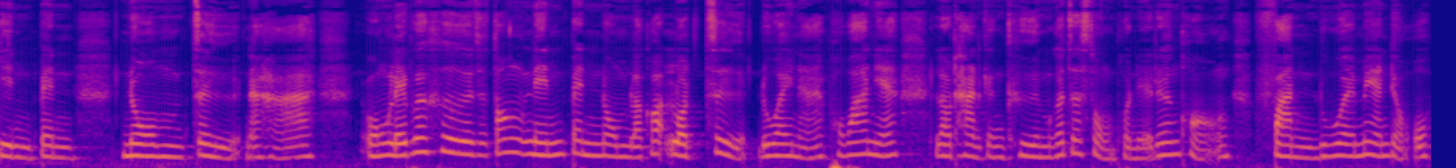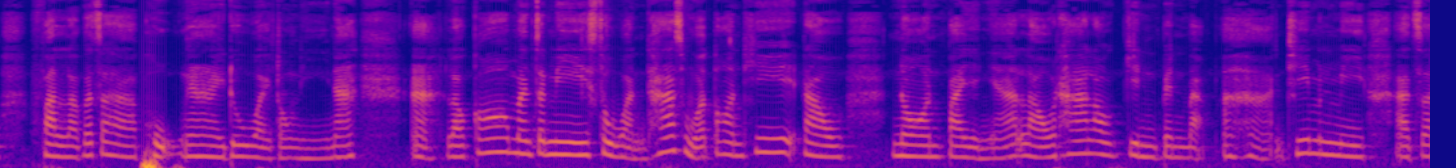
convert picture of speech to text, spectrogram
กินเป็นนมจืดนะคะวงเล็บก็คือจะต้องเน้นเป็นนมแล้วก็ลดจืดด้วยนะ เพราะว่าเนี้ยเราทานกลางคืนมันก็จะส่งผลในเรื่องของฟันด้วยไม่งั้นเดี๋ยวฟันเราก็จะผุง่ายด้วยตรงนี้นะอะแล้วก็มันจะมีส่วนถ้าสมมติว่าตอนที่เรานอนไปอย่างเงี้ยแล้วถ้าเรากินเป็นแบบอาหารที่มันมีอาจจะ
